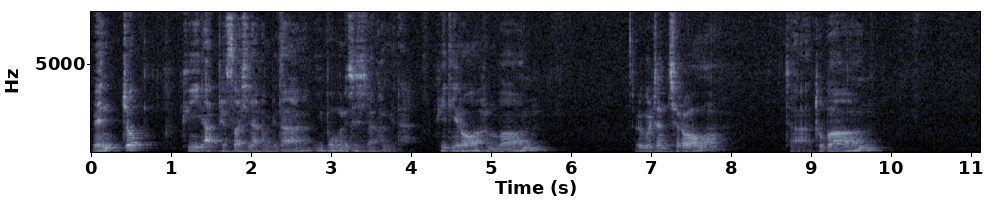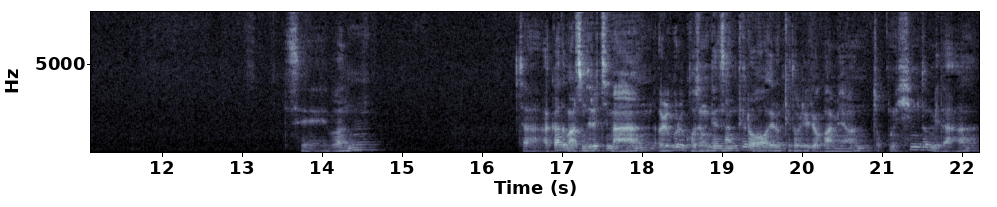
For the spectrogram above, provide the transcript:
왼쪽 귀 앞에서 시작합니다. 이 부분에서 시작합니다. 귀 뒤로 한 번, 얼굴 전체로 자, 두 번, 세 번. 자, 아까도 말씀드렸지만 얼굴을 고정된 상태로 이렇게 돌리려고 하면 조금 힘듭니다.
